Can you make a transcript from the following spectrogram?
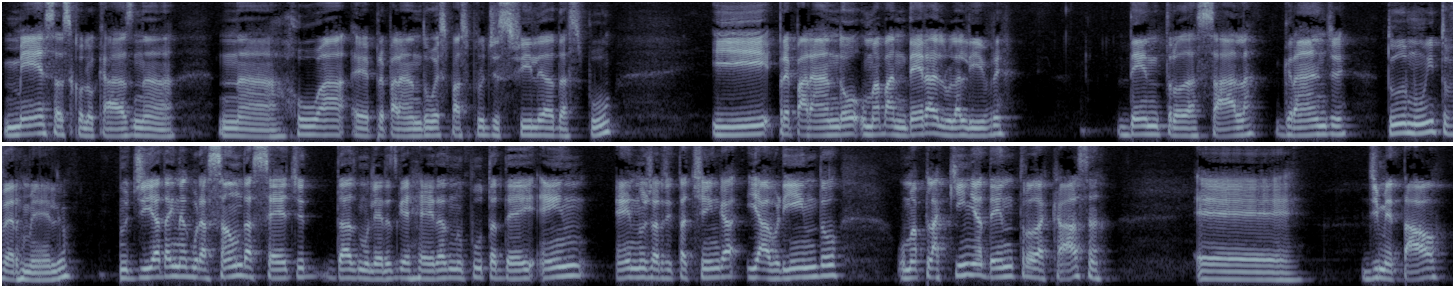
mesas colocadas na, na rua, é, preparando o espaço para o desfile das PU e preparando uma bandeira de Lula livre dentro da sala, grande, tudo muito vermelho. No dia da inauguração da sede das Mulheres Guerreiras no Puta Day em, em no Jardim Tatinga e abrindo uma plaquinha dentro da casa é, de metal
